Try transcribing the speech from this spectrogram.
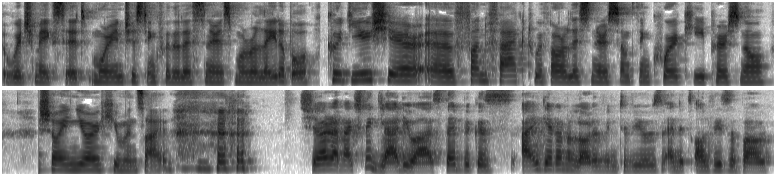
which makes it more interesting for the listeners, more relatable. Could you share a fun fact with our listeners, something quirky, personal, showing your human side? sure. I'm actually glad you asked that because I get on a lot of interviews and it's always about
